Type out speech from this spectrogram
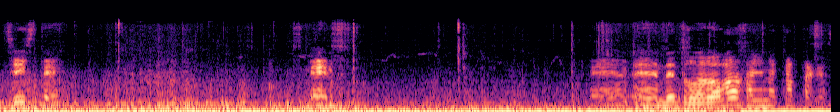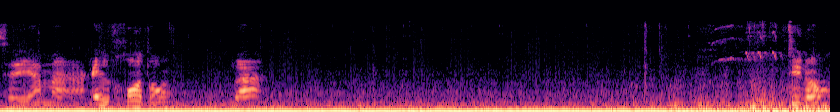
Insiste en en- en- dentro de la baraja hay una carta que se llama El Joto, ¿no?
